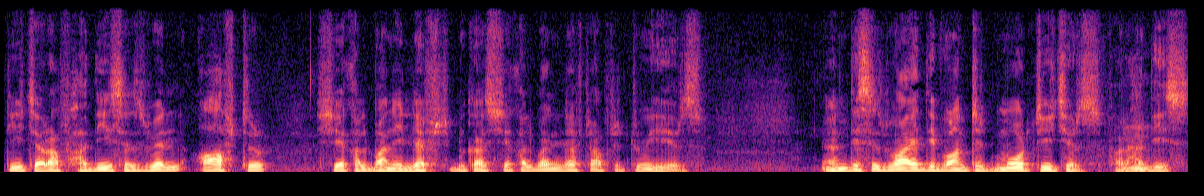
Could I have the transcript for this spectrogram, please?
teacher of hadith as well after Sheikh Albani left because Sheikh Albani left after two years. And this is why they wanted more teachers for hadith.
